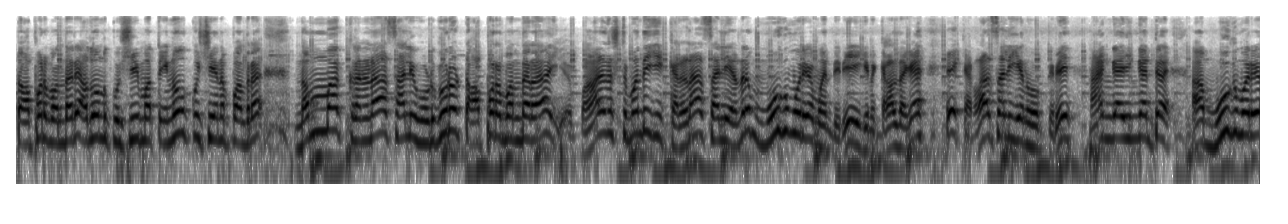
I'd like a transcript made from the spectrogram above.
ಟಾಪರ್ ಬಂದಾರೆ. ಅದೊಂದು ಖುಷಿ. ಮತ್ತು ಇನ್ನೊಂದು ಖುಷಿ ಏನಪ್ಪ ಅಂದ್ರೆ, ನಮ್ಮ ಕನ್ನಡ ಶಾಲಿ ಹುಡುಗರು ಟಾಪರ್ ಬಂದಾರ. ಭಾಳಷ್ಟು ಮಂದಿ ಈ ಕನ್ನಡ ಶಾಲಿ ಅಂದ್ರೆ ಮೂಗು ಮುರಿಯ ಮಂದಿರಿ ಈಗಿನ ಕಾಲದಾಗ. ಏ, ಕನ್ನಡ ಶಾಲಿಗೆ ಏನು ಹೋಗ್ತೀರಿ? ಹಂಗೆ, ಹಿಂಗ ಅಂತೇಳಿ. ಆ ಮೂಗು ಮುರಿಯ,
